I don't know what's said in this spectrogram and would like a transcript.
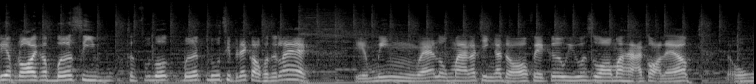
เรียบร้อยครับเบิร์ดซีเบิร์ดลูสิไปได้ก่อนคนแรกเอมมิงแวะลงมาก็จริงครับแต่ว่าเฟเกอร์วิวสวอลมาหาก่อนแล้วโอ้โห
